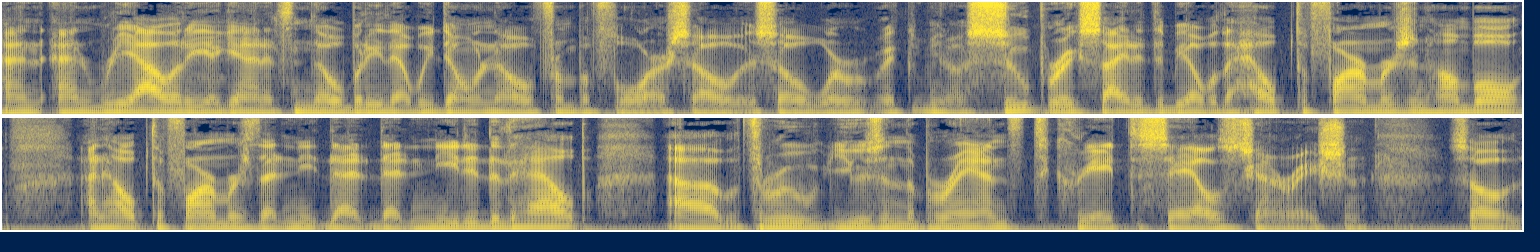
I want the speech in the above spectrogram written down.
And and reality again, it's nobody that we don't know from before. So so we're you know super excited to be able to help the farmers in Humboldt and help the farmers that need that that needed the help uh, through using the brand to create the sales generation. So,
